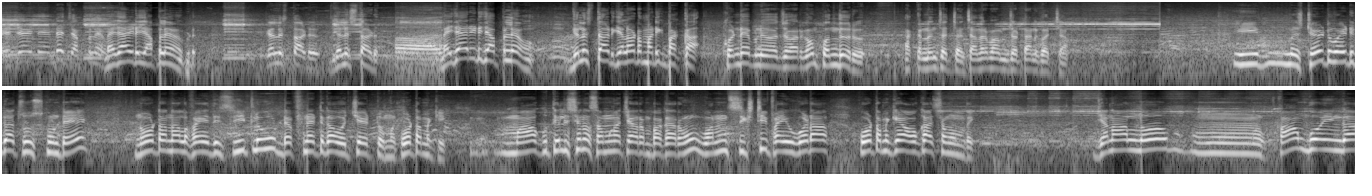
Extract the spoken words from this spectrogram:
మెజారిటీ అంటే చెప్పలేము. మెజారిటీ చెప్పలేము ఇప్పుడు. గెలుస్తాడు. గెలుస్తాడు. మెజారిటీ చెప్పలేము. గెలుస్తాడు గెలవడం మటుకు పక్క. కొండేపు నియోజకవర్గం పొందూరు. అక్కడ నుంచి వచ్చాం చంద్రబాబు చుట్టానికి వచ్చాం. ఈ స్టేట్ వైడ్గా చూసుకుంటే నూట నలభై ఐదు సీట్లు డెఫినెట్గా వచ్చేట్టుంది కూటమికి. మాకు తెలిసిన సమాచారం ప్రకారం వన్ సిక్స్టీ ఫైవ్ కూడా కూటమికే అవకాశం ఉంది. జనాల్లో కామ్ గోయింగ్గా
